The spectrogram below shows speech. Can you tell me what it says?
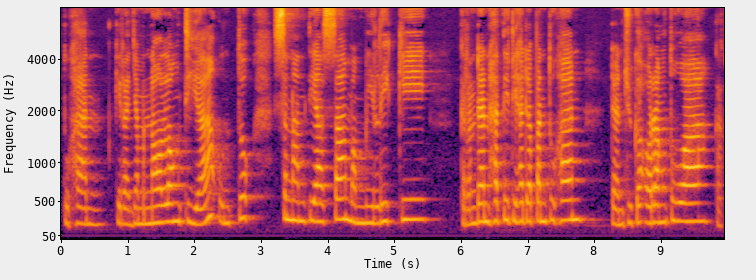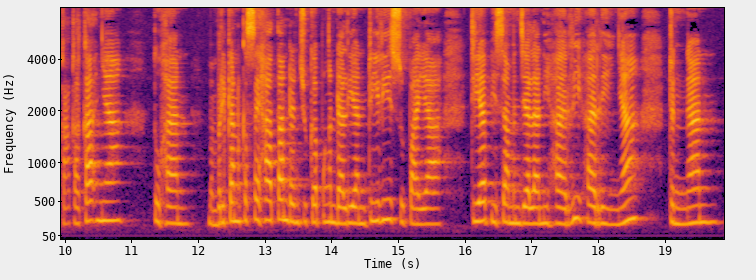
Tuhan kiranya menolong dia untuk senantiasa memiliki kerendahan hati di hadapan Tuhan dan juga orang tua, kakak-kakaknya. Tuhan memberikan kesehatan dan juga pengendalian diri supaya dia bisa menjalani hari-harinya dengan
